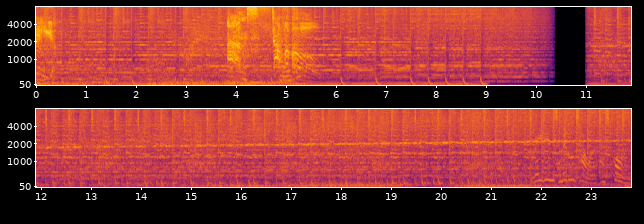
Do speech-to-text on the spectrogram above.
Killing! Unstoppable! Radiant's middle tower has fallen.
